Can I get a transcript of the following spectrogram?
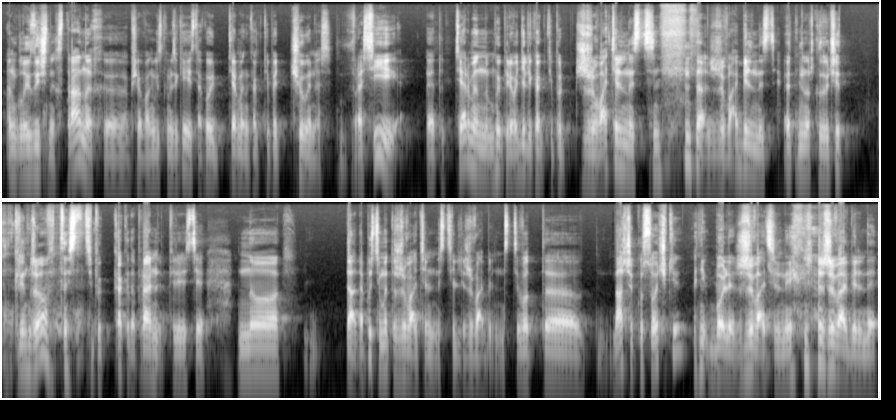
англоязычных странах, э, вообще в английском языке есть такой термин, как типа chewiness. В России этот термин мы переводили как типа жевательность, да, жевабельность. Это немножко звучит кринжово, то есть, типа, как это правильно перевести? Но да, допустим, это жевательность или жевабельность. вот э, наши кусочки, они более жевательные или жевабельные.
